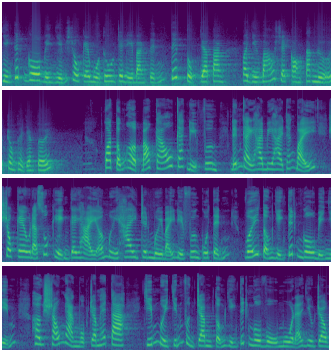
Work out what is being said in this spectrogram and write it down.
diện tích ngô bị nhiễm sâu keo mùa thu trên địa bàn tỉnh tiếp tục gia tăng và dự báo sẽ còn tăng nữa trong thời gian tới. Qua tổng hợp báo cáo các địa phương, đến ngày 22 tháng 7, sâu keo đã xuất hiện gây hại ở 12 trên 17 địa phương của tỉnh, với tổng diện tích ngô bị nhiễm hơn 6.100 hecta, chiếm 19% tổng diện tích ngô vụ mùa đã gieo trồng.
